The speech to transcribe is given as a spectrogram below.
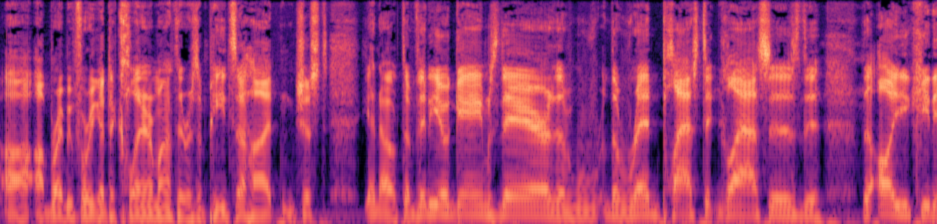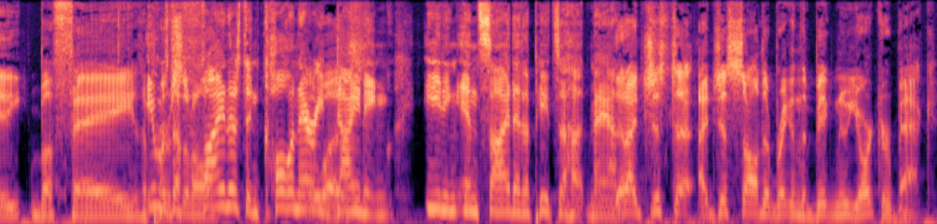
uh, up right before you got to Clermont, there was a Pizza Hut, and just you know the video games there, the the red plastic glasses, the the all you can eat buffet, it was the finest in culinary dining, eating inside at a Pizza Hut, man. that I just uh, I just saw they're bringing the big New Yorker back.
